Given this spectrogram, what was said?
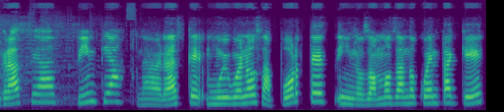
gracias, Cintia. La verdad es que muy buenos aportes y nos vamos dando cuenta que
